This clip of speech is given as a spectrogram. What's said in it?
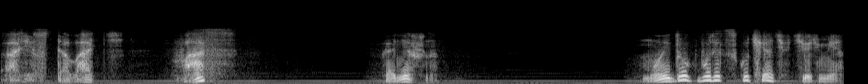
Арестовать вас? Конечно. Мой друг будет скучать в тюрьме.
